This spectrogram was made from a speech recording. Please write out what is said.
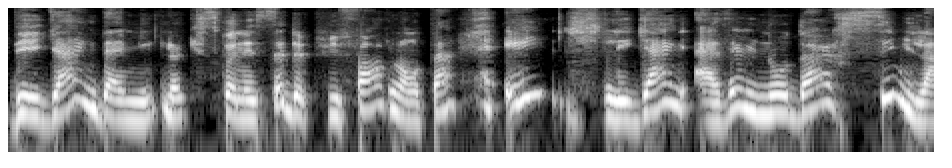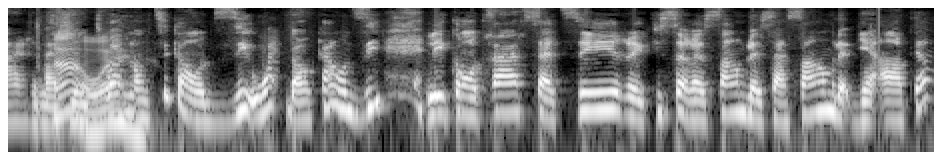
des gangs d'amis là, qui se connaissaient depuis fort longtemps et les gangs avaient une odeur similaire, imagine-toi. Ah ouais. Donc, tu sais, quand on dit, ouais, donc quand on dit les contraires s'attirent, qui se ressemblent, s'assemblent, eh bien, en termes,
